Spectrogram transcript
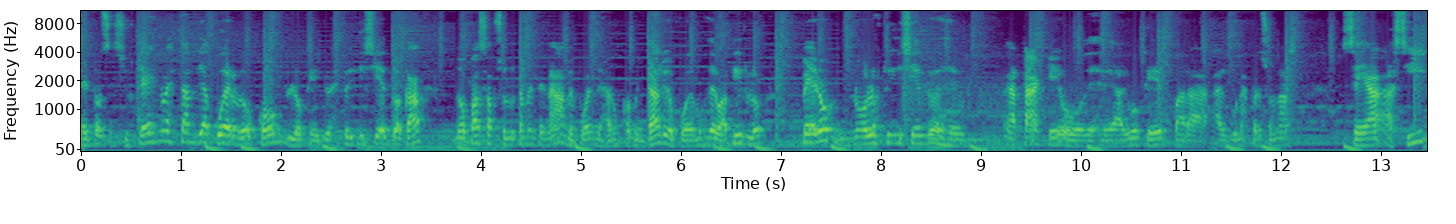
Entonces, si ustedes no están de acuerdo con lo que yo estoy diciendo acá, no pasa absolutamente nada, me pueden dejar un comentario, podemos debatirlo, pero no lo estoy diciendo desde un ataque o desde algo que para algunas personas sea así,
